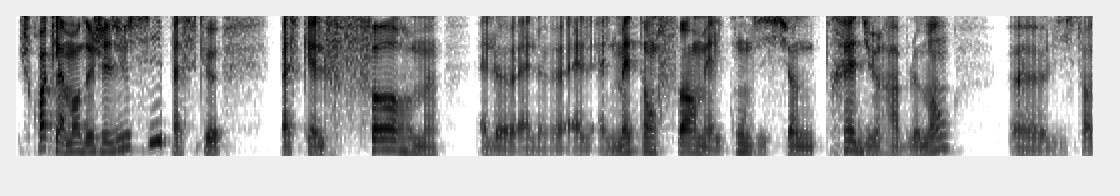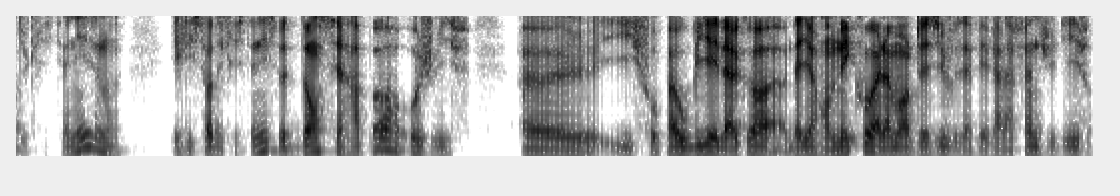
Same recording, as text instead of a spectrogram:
Je crois que la mort de Jésus, si, parce que parce qu'elle forme, elle, elle, elle, met en forme et elle conditionne très durablement euh, l'histoire du christianisme et l'histoire du christianisme dans ses rapports aux Juifs. Euh, il ne faut pas oublier, d'ailleurs, en écho à la mort de Jésus, vous avez vers la fin du livre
